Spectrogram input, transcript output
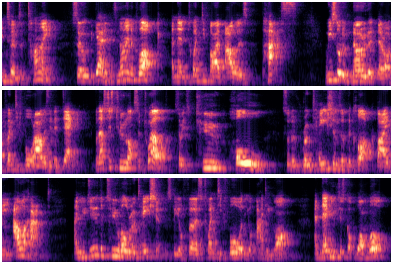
in terms of time. So again, if it's 9 o'clock and then 25 hours pass, we sort of know that there are 24 hours in a day. But that's just two lots of 12. So it's two whole sort of rotations of the clock by the hour hand. And you do the two whole rotations for your first 24 that you're adding on. And then you've just got one more.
